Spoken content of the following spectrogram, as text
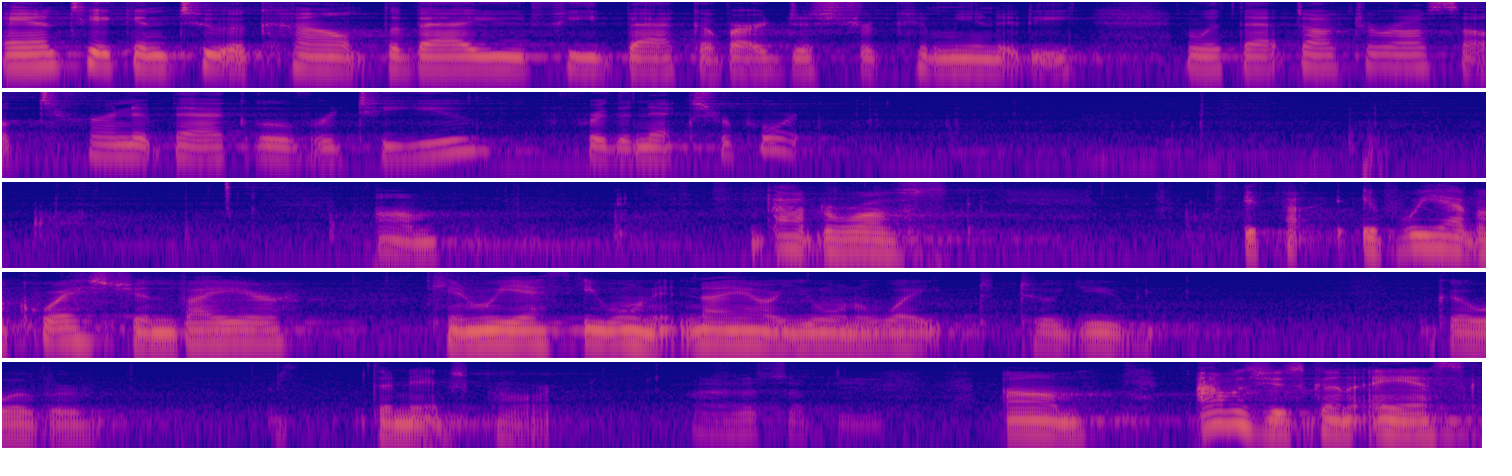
and take into account the valued feedback of our district community. And with that, Dr. Ross, I'll turn it back over to you for the next report. Um, Dr. Ross, if, I- if we have a question there, can we ask, you on it now, or you want to wait till you go over the next part? Right, that's up to you. Um, I was just going to ask,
